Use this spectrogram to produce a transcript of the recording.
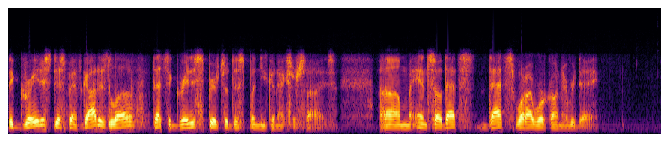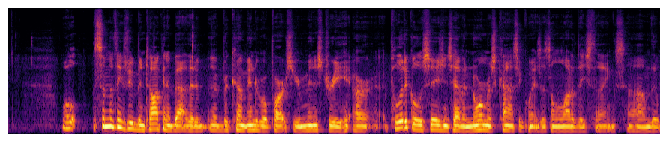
The greatest discipline, if God is love, that's the greatest spiritual discipline you can exercise. Um, and so that's that's what I work on every day. Well, some of the things we've been talking about that have become integral parts of your ministry are political decisions have enormous consequences on a lot of these things um, that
